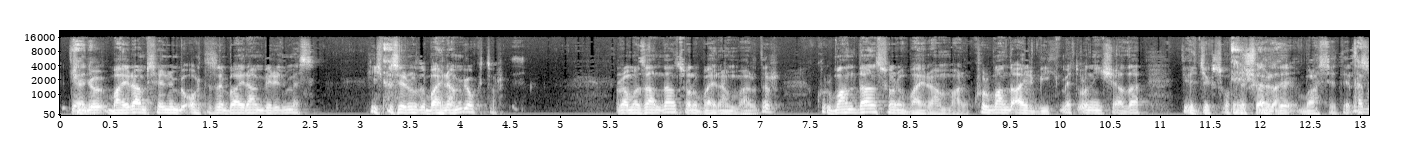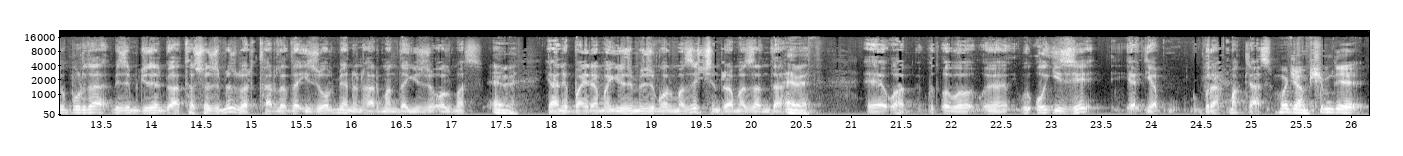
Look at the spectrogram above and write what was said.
Çünkü Yani bayram senin bir ortasına bayram verilmez. Hiçbir sene orada bayram yoktur. Ramazan'dan sonra bayram vardır. Kurbandan sonra bayram var. Kurbanda ayrı bir hikmet. Onu inşallah gelecek sohbetlerde İnşallah. bahsederiz. tabii burada bizim güzel bir atasözümüz var. Tarlada izi olmayanın harmanda yüzü olmaz. Evet. Yani bayrama yüzümüzün olması için Ramazan'da Evet. e, o, o, o, o izi ya- bırakmak lazım. Hocam şimdi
